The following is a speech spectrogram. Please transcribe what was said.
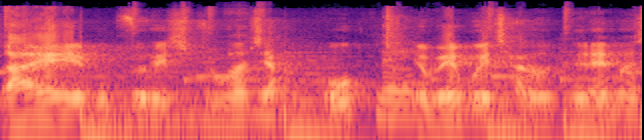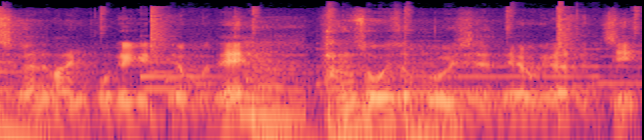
나의 목소리에 집중하지 않고 네. 외부의 자극들에만 시간을 많이 보내기 때문에 음, 방송에서 보여지는 내용이라든지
